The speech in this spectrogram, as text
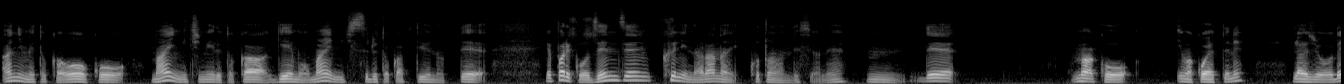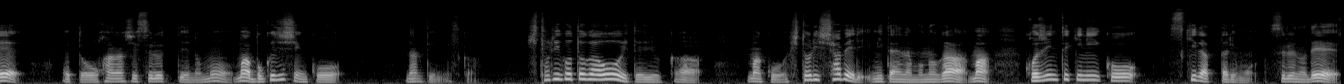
アニメとかをこう毎日見るとかゲームを毎日するとかっていうのってやっぱりこう全然苦にならないことなんですよね。うん、でまあこう今こうやってねラジオで、えっと、お話しするっていうのもまあ僕自身こう何て言うんですか独り言が多いというかまあこう一人喋りみたいなものがまあ個人的にこう好きだったりもするので、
